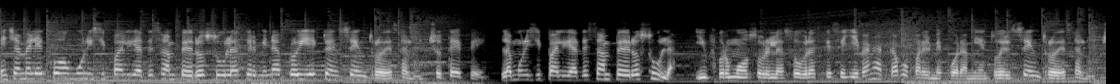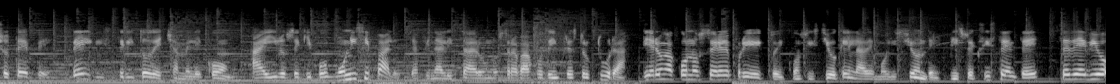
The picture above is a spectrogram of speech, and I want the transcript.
En Chamelecón, Municipalidad de San Pedro Sula termina proyecto en Centro de Salud Chotepe. La Municipalidad de San Pedro Sula informó sobre las obras que se llevan a cabo para el mejoramiento del Centro de Salud Chotepe del distrito de Chamelecón. Ahí los equipos municipales ya finalizaron los trabajos de infraestructura, dieron a conocer el proyecto y consistió que en la demolición del piso existente se debió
